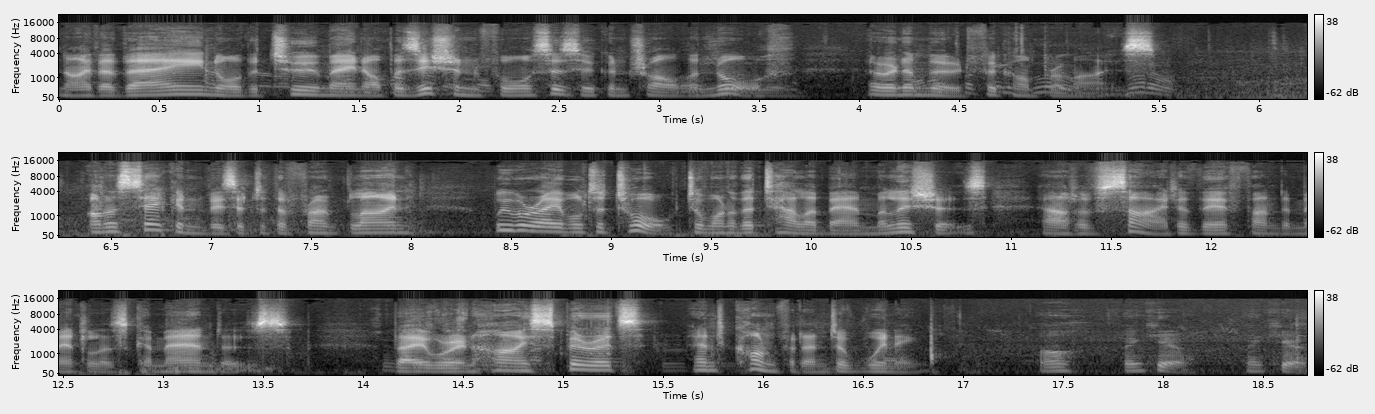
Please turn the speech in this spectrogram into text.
Neither they nor the two main opposition forces who control the north are in a mood for compromise. On a second visit to the front line, we were able to talk to one of the Taliban militias out of sight of their fundamentalist commanders. They were in high spirits and confident of winning. Oh, thank you. Thank you.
